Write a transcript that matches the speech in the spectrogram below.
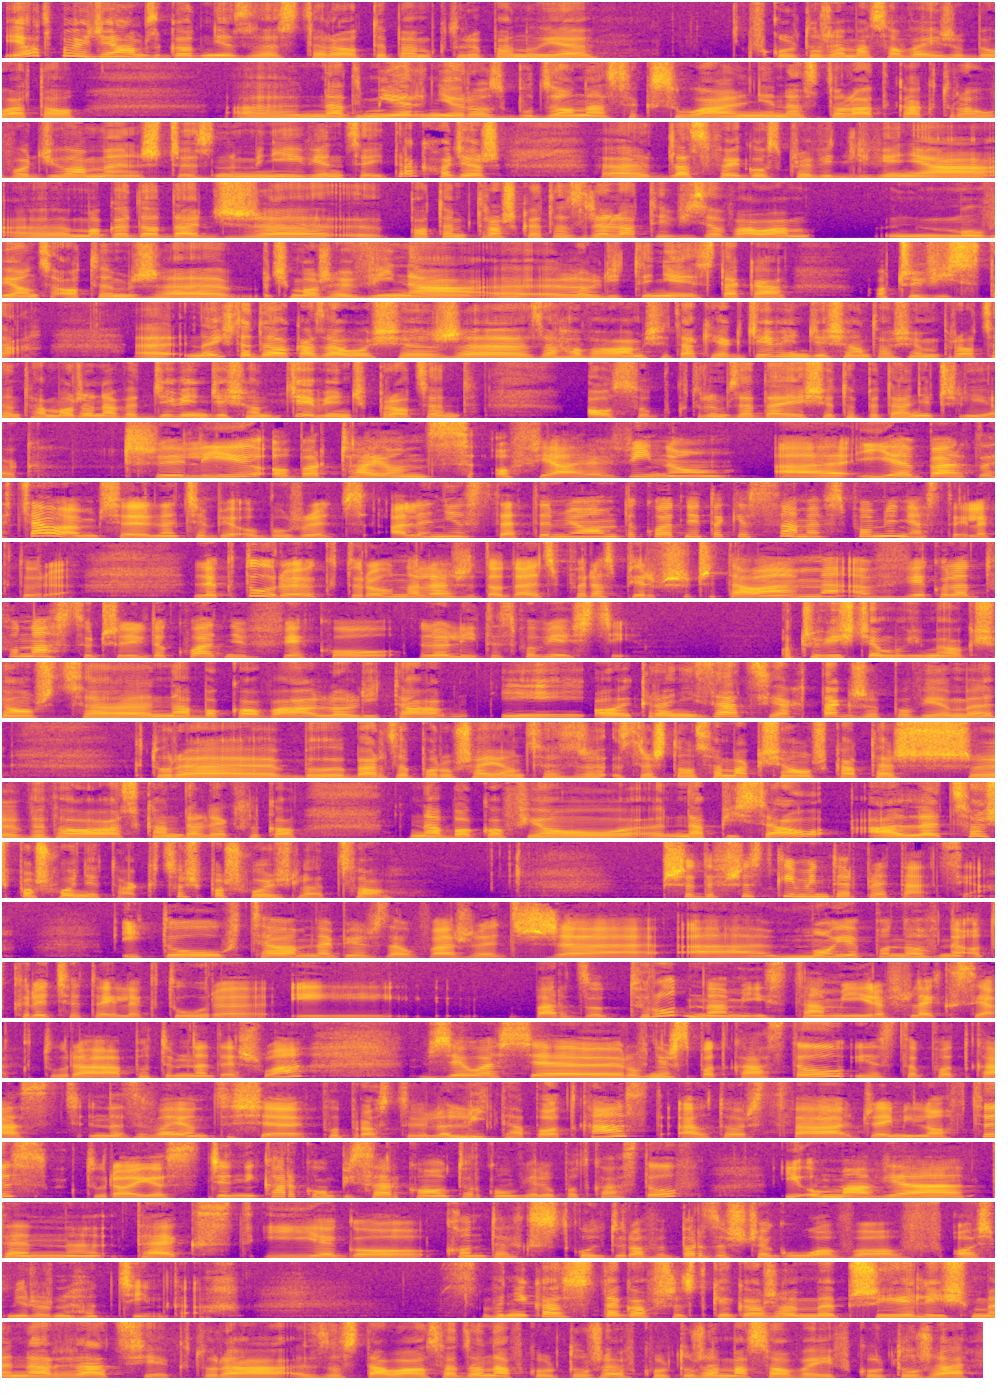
Ja odpowiedziałam zgodnie ze stereotypem, który panuje w kulturze masowej, że była to nadmiernie rozbudzona seksualnie nastolatka, która uwodziła mężczyzn, mniej więcej tak, chociaż e, dla swojego usprawiedliwienia e, mogę dodać, że e, potem troszkę to zrelatywizowałam, mówiąc o tym, że być może wina e, Lolity nie jest taka oczywista. E, No i wtedy okazało się, że zachowałam się tak jak 98%, a może nawet 99% osób, którym zadaje się to pytanie, czyli jak? Czyli obarczając ofiarę winą. Ja bardzo chciałam się na ciebie oburzyć, ale niestety miałam dokładnie takie same wspomnienia z tej lektury. Lektury, którą należy dodać, po raz pierwszy czytałam w wieku lat 12, czyli dokładnie w wieku Lolity z powieści. Oczywiście mówimy o książce Nabokowa, Lolita i o ekranizacjach także powiemy, które były bardzo poruszające. Zre- Zresztą sama książka też y, wywołała skandal, jak tylko Nabokow ją y, napisał, ale coś poszło nie tak, coś poszło źle. Co? Przede wszystkim interpretacja. I tu chciałam najpierw zauważyć, że e, moje ponowne odkrycie tej lektury i bardzo trudna miejscami refleksja, która po tym nadeszła, wzięła się również z podcastu. Jest to podcast nazywający się po prostu Lolita Podcast autorstwa Jamie Loftus, która jest dziennikarką, pisarką, autorką wielu podcastów i omawia ten tekst i jego kontekst kulturowy bardzo szczegółowo w ośmiu różnych odcinkach. Wynika z tego wszystkiego, że my przyjęliśmy narrację, która została osadzona w kulturze, w kulturze masowej, w kulturze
